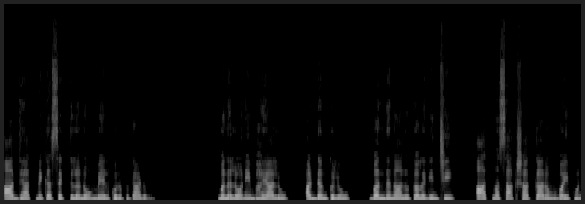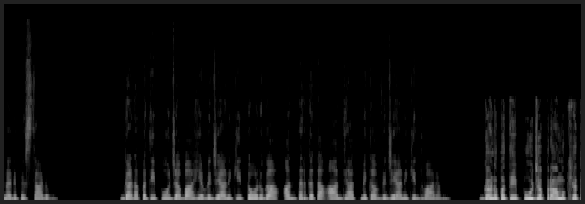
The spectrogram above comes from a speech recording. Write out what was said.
ఆధ్యాత్మిక శక్తులను మేల్కొలుపుతాడు. మనలోని భయాలు అడ్డంకులు బంధనాలు తొలగించి ఆత్మసాక్షాత్కారం వైపు నడిపిస్తాడు. గణపతి పూజ బాహ్య విజయానికి తోడుగా అంతర్గత ఆధ్యాత్మిక విజయానికి ద్వారం. గణపతి పూజ ప్రాముఖ్యత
